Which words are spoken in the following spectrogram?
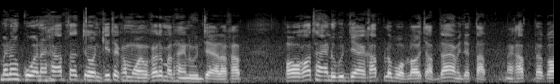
ไม่ต้องกลัวนะครับถ้าโจรคิดจะขโมยเขาจะมาแทงดูกุญแจเราครับพอเขาแทงดูกุญแจครับระบบเราจับได้มันจะตัดนะครับแล้วก็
